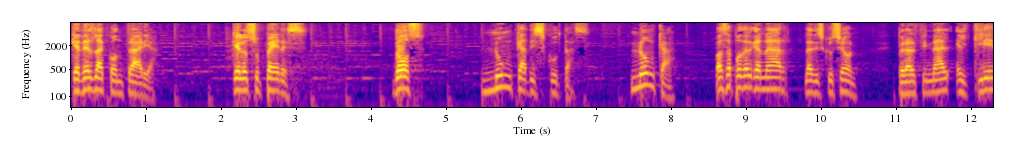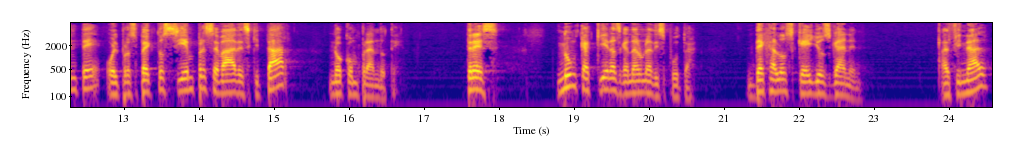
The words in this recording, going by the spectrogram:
que des la contraria, que lo superes. Dos, nunca discutas, nunca vas a poder ganar la discusión, pero al final el cliente o el prospecto siempre se va a desquitar no comprándote. Tres, nunca quieras ganar una disputa, déjalos que ellos ganen. Al final,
